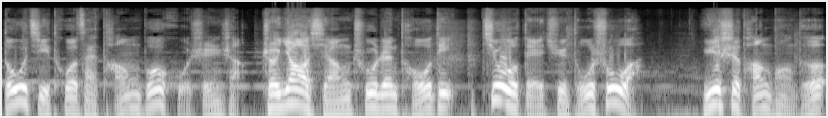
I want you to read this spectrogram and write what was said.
都寄托在唐伯虎身上。这要想出人头地，就得去读书啊！于是，唐广德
